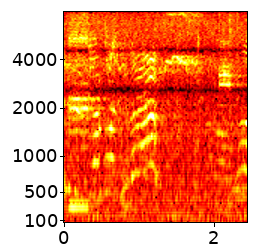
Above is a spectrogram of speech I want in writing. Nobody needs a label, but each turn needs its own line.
别过你了啊！你了，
